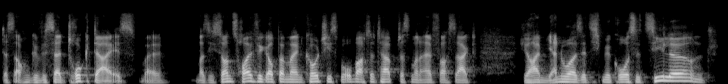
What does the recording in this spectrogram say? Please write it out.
dass auch ein gewisser Druck da ist. Weil was ich sonst häufig auch bei meinen Coaches beobachtet habe, dass man einfach sagt, ja, im Januar setze ich mir große Ziele und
